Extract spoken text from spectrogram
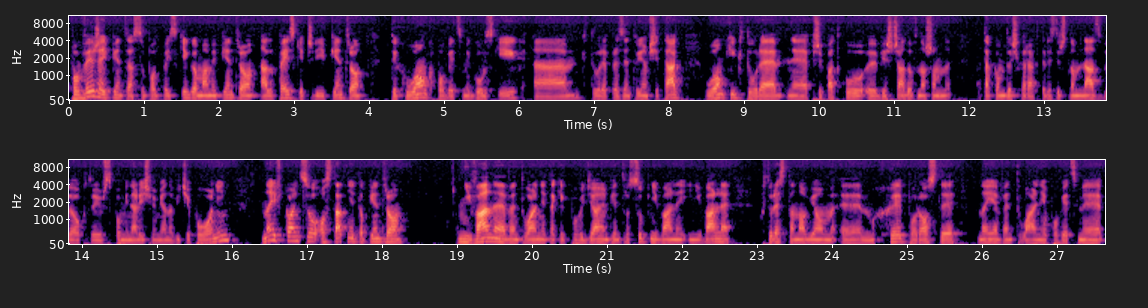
Powyżej piętra supalupejskiego mamy piętro alpejskie, czyli piętro tych łąk powiedzmy górskich, które prezentują się tak, Łąki, które e, w przypadku e, Bieszczadów noszą taką dość charakterystyczną nazwę, o której już wspominaliśmy, mianowicie Połonin. No i w końcu ostatnie to piętro niwalne, ewentualnie tak jak powiedziałem, piętro subniwalne i niwalne, które stanowią mchy, porosty, no i ewentualnie powiedzmy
